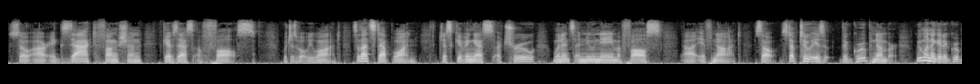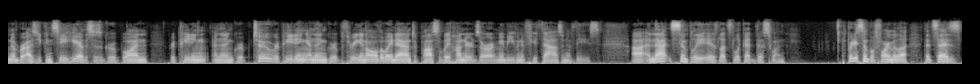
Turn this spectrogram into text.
so our exact function gives us a false, which is what we want. So that's step one, just giving us a true when it's a new name, a false uh, if not. So step two is the group number. We want to get a group number. As you can see here, this is group 1 repeating, and then group 2 repeating, and then group 3, and all the way down to possibly hundreds or maybe even a few thousand of these. Uh, and that simply is, let's look at this one. Pretty simple formula that says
